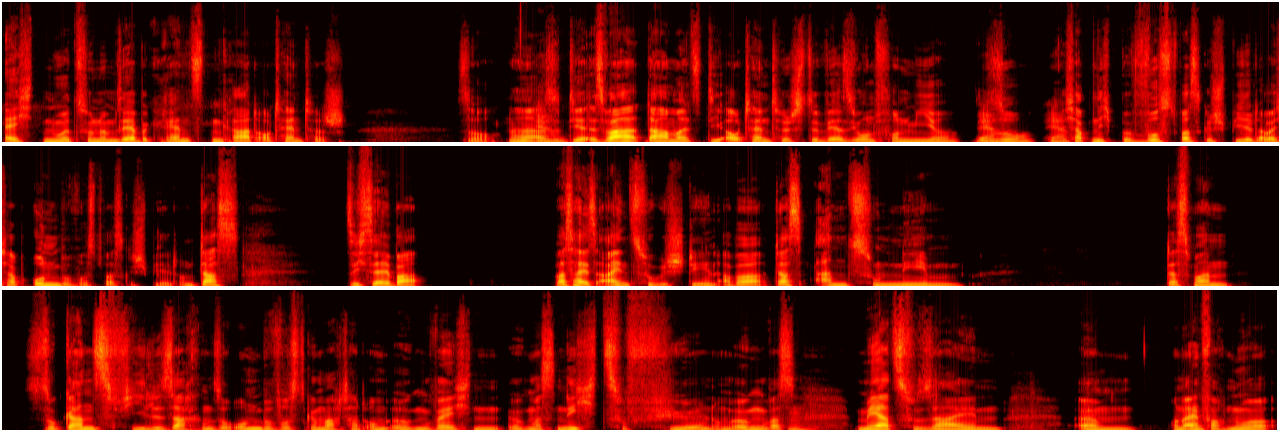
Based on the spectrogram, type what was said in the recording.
echt nur zu einem sehr begrenzten Grad authentisch. So, ne? Also die, es war damals die authentischste Version von mir. Ja, So. ja. Ich habe nicht bewusst was gespielt, aber ich habe unbewusst was gespielt. Und das sich selber, was heißt einzugestehen, aber das anzunehmen, dass man so ganz viele Sachen so unbewusst gemacht hat, um irgendwelchen, irgendwas nicht zu fühlen, um irgendwas Mhm. mehr zu sein ähm, und einfach nur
